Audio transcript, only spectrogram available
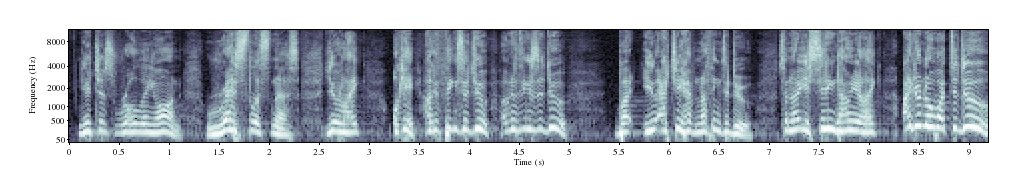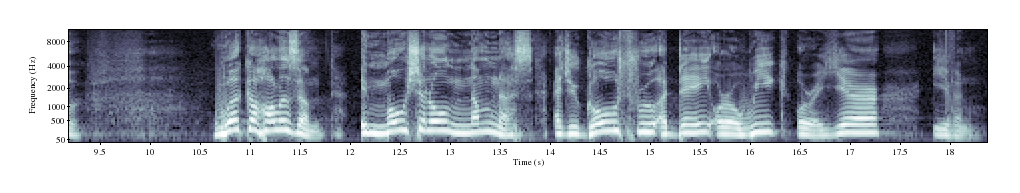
you're just rolling on. Restlessness. You're like, okay, I've got things to do. I've got things to do. But you actually have nothing to do. So now you're sitting down, you're like, I don't know what to do. Workaholism, emotional numbness as you go through a day or a week or a year, even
